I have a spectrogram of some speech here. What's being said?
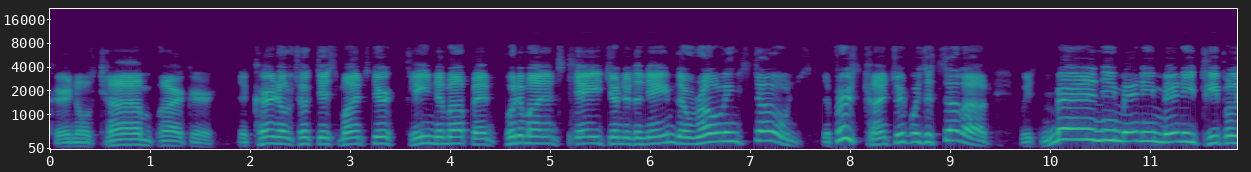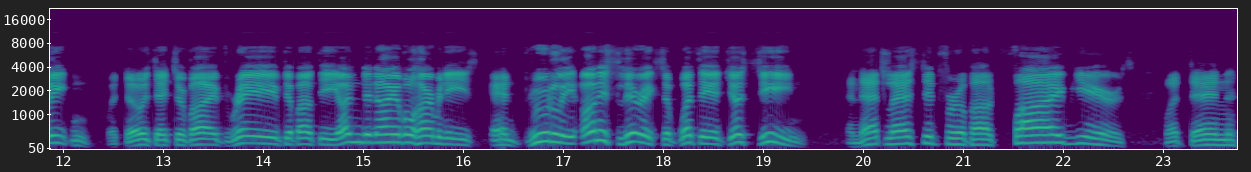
Colonel Tom Parker. The Colonel took this monster, cleaned him up, and put him on stage under the name The Rolling Stones. The first concert was a sellout, with many, many, many people eaten. But those that survived raved about the undeniable harmonies and brutally honest lyrics of what they had just seen. And that lasted for about five years. But then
